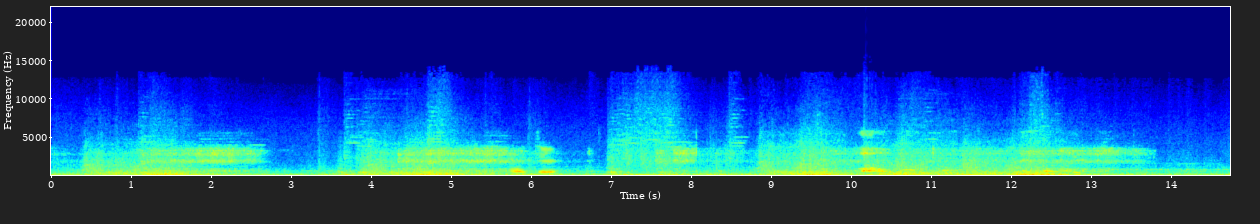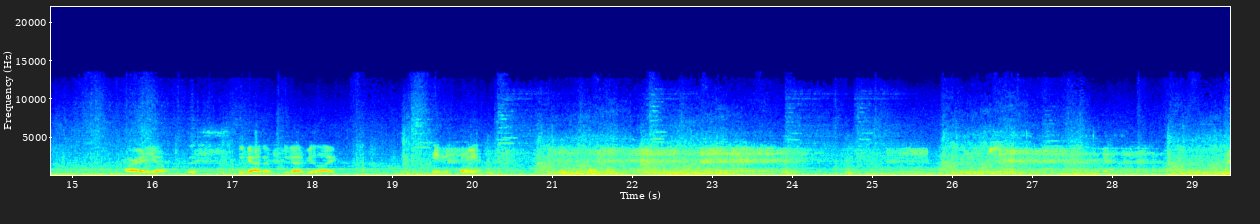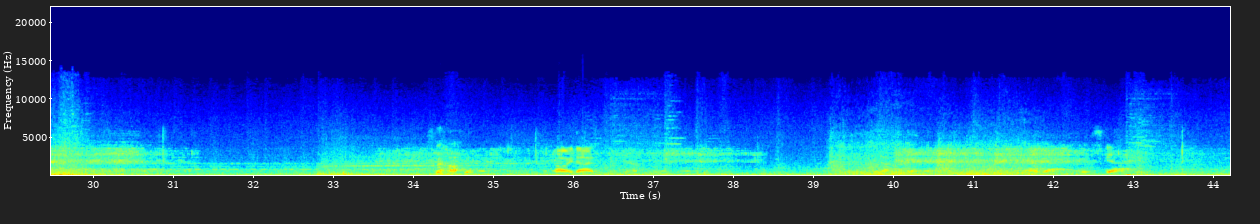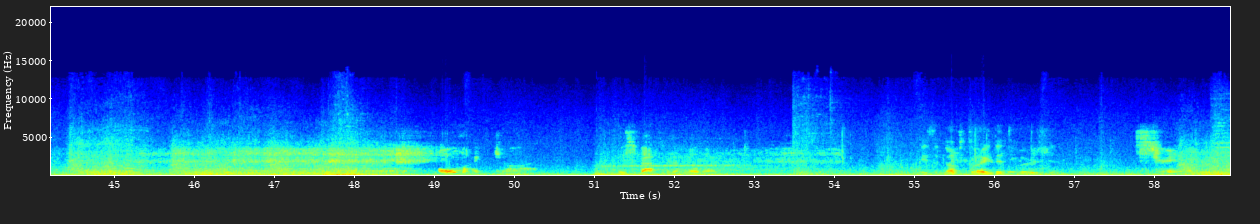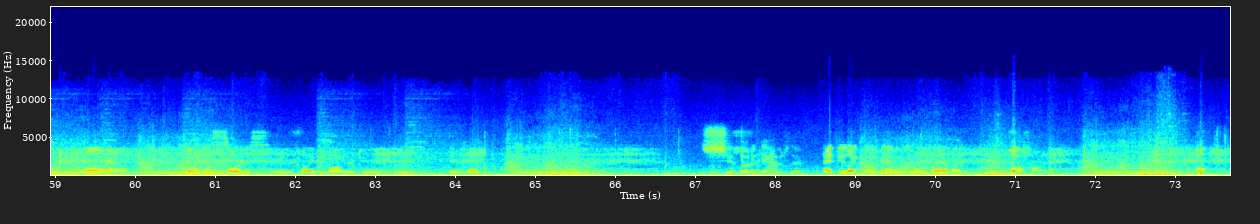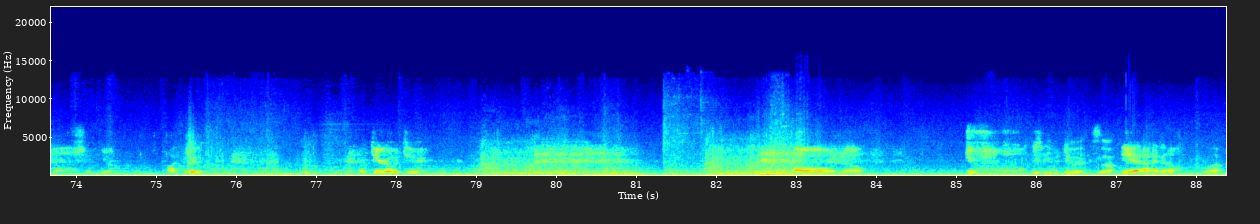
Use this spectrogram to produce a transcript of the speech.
Oh dear. Oh. Alright, yo. This we gotta we gotta be like in point. Oh, he died. Oh, Alright, this guy. Oh my god. He's faster than Wilbur. He's an upgraded version. Straight up. All around. Yo, his sword is, is like longer too. Shitload of damage there. I do like no damage once I have like buff on it. Shit, yeah. Activate it. Oh dear, oh dear. Oh no. Didn't even do it, so. Yeah, I know. Well,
